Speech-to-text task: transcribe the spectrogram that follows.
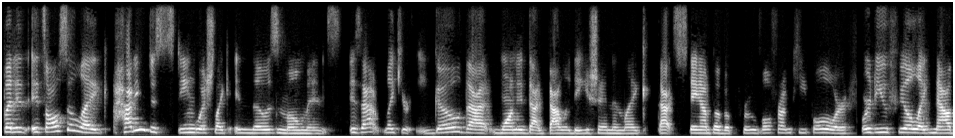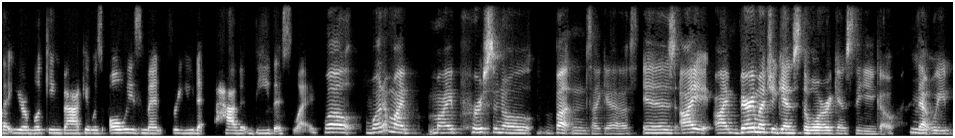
but it, it's also like how do you distinguish like in those moments? Is that like your ego that wanted that validation and like that stamp of approval from people? Or or do you feel like now that you're looking back it was always meant for you to have it be this way well one of my my personal buttons i guess is i i'm very much against the war against the ego mm. that we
